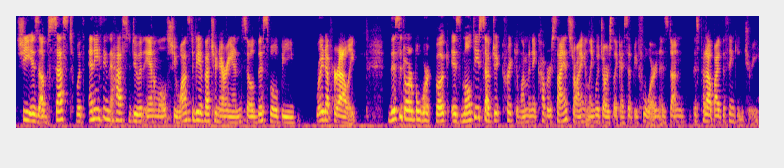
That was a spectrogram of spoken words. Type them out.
She is obsessed with anything that has to do with animals. She wants to be a veterinarian, so this will be right up her alley. This adorable workbook is multi-subject curriculum and it covers science, drawing, and language arts, like I said before, and is done is put out by the Thinking Tree.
